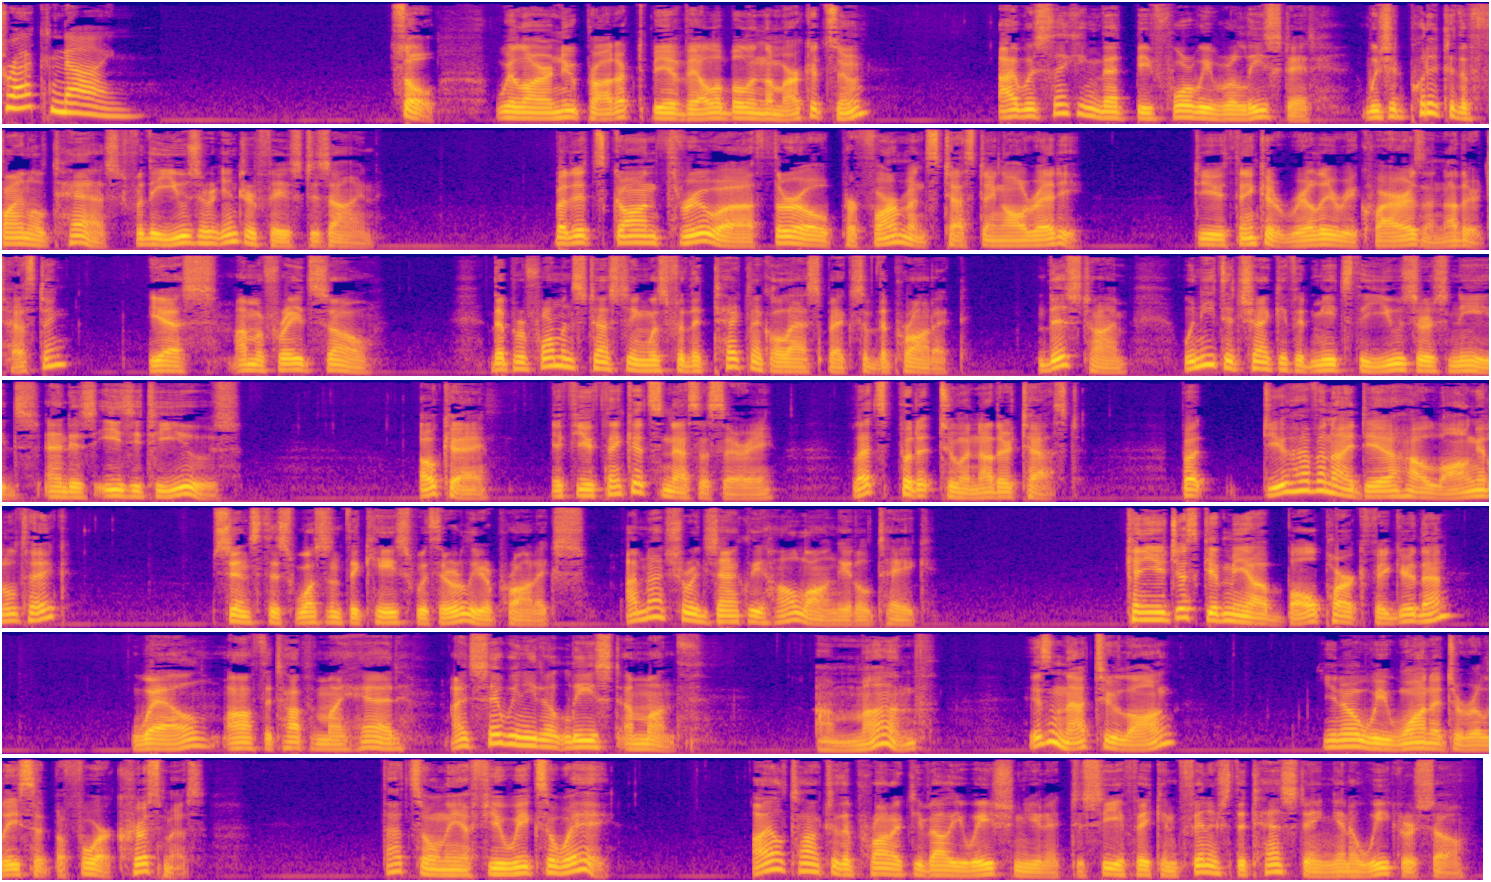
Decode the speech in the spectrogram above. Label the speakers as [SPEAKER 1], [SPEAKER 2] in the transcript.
[SPEAKER 1] Track 9.
[SPEAKER 2] So, will our new product be available in the market soon?
[SPEAKER 3] I was thinking that before we released it, we should put it to the final test for the user interface design.
[SPEAKER 2] But it's gone through a thorough performance testing already. Do you think it really requires another testing?
[SPEAKER 3] Yes, I'm afraid so. The performance testing was for the technical aspects of the product. This time, we need to check if it meets the user's needs and is easy to use.
[SPEAKER 2] Okay, if you think it's necessary, let's put it to another test. But do you have an idea how long it'll take?
[SPEAKER 3] Since this wasn't the case with earlier products, I'm not sure exactly how long it'll take.
[SPEAKER 2] Can you just give me a ballpark figure then?
[SPEAKER 3] Well, off the top of my head, I'd say we need at least a month.
[SPEAKER 2] A month? Isn't that too long? You know, we wanted to release it before Christmas. That's only a few weeks away.
[SPEAKER 3] I'll talk to the product evaluation unit to see if they can finish the testing in a week or so.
